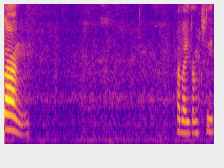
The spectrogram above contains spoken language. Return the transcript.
สร้าง อะไรทั้งสิ้น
